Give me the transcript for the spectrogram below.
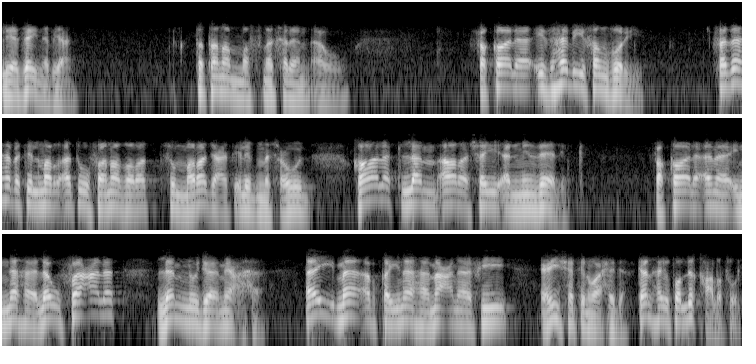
هي زينب يعني تتنمص مثلا أو فقال اذهبي فانظري. فذهبت المرأة فنظرت ثم رجعت إلى ابن مسعود قالت لم أرى شيئا من ذلك. فقال أما إنها لو فعلت لم نجامعها. أي ما أبقيناها معنا في عيشة واحدة. كان هيطلقها على طول.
